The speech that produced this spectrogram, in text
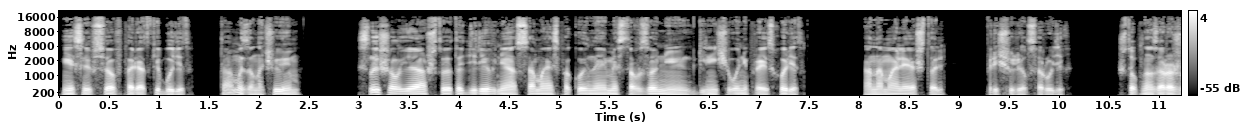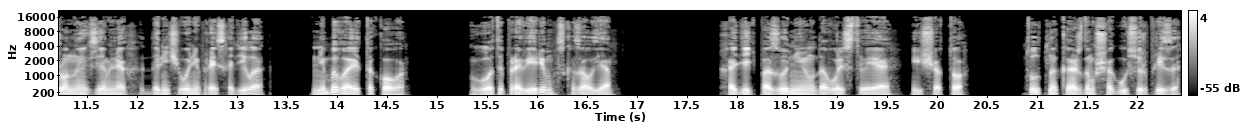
если все в порядке будет. Там и заночуем. Слышал я, что эта деревня — самое спокойное место в зоне, где ничего не происходит. Аномалия, что ли?» — прищурился Рудик. «Чтоб на зараженных землях да ничего не происходило? Не бывает такого». «Вот и проверим», — сказал я. Ходить по зоне удовольствие еще то. Тут на каждом шагу сюрпризы.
